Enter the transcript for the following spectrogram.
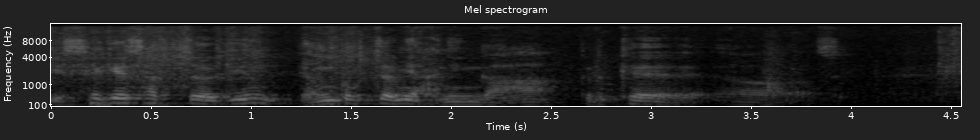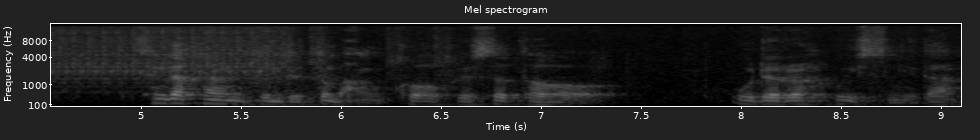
이 세계사적인 변곡점이 아닌가 그렇게 어, 생각하는 분들도 많고 그래서 더 우려를 하고 있습니다.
